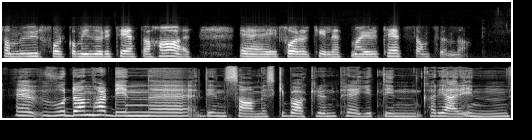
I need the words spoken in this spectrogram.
som urfolk og minoriteter har eh, i forhold til et majoritetssamfunn. Da. Eh, hvordan har din, eh, din, samiske bakgrunn preget din karriere innen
